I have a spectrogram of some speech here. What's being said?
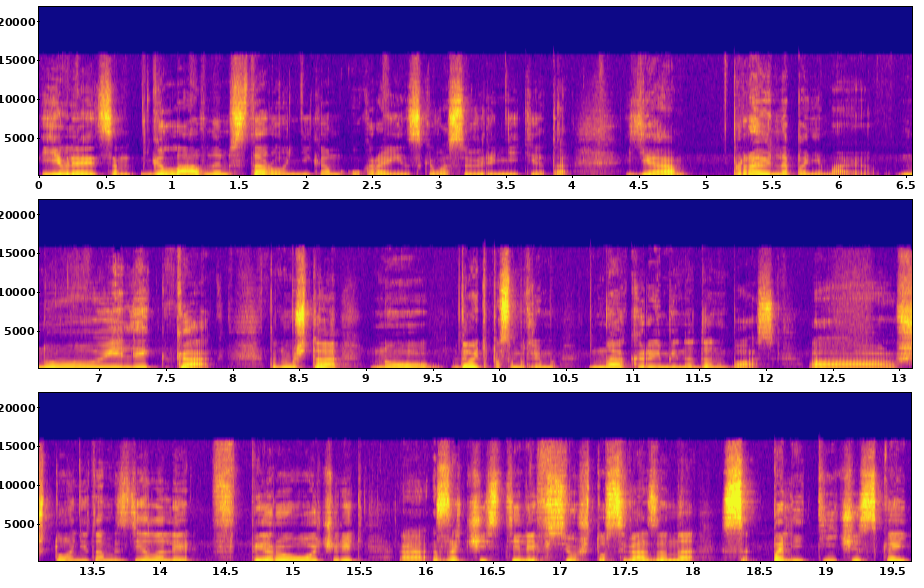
является главным сторонником украинского суверенитета. Я правильно понимаю? Ну или как? Потому что, ну, давайте посмотрим на Крым и на Донбасс. А, что они там сделали? В первую очередь а, зачистили все, что связано с политической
